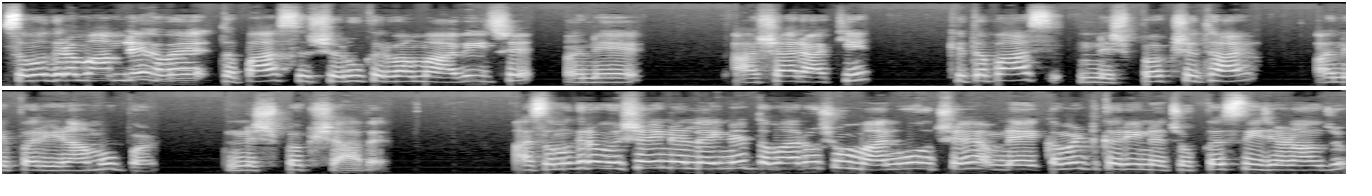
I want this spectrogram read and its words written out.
સમગ્ર મામલે હવે તપાસ શરૂ કરવામાં આવી છે અને આશા રાખીએ કે તપાસ નિષ્પક્ષ થાય અને પરિણામો પણ નિષ્પક્ષ આવે. આ સમગ્ર વિષયને લઈને તમારું શું માનવું છે? અમને કમેન્ટ કરીને ચોક્કસથી જણાવજો.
